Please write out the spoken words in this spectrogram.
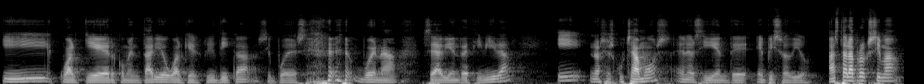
Y cualquier comentario, cualquier crítica, si puede ser buena, sea bien recibida. Y nos escuchamos en el siguiente episodio. Hasta la próxima.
